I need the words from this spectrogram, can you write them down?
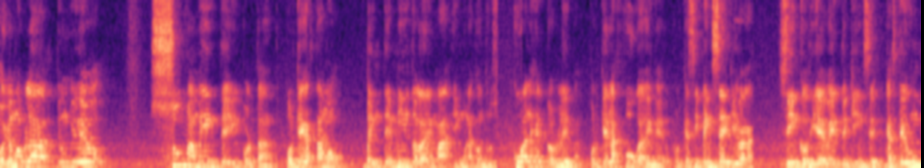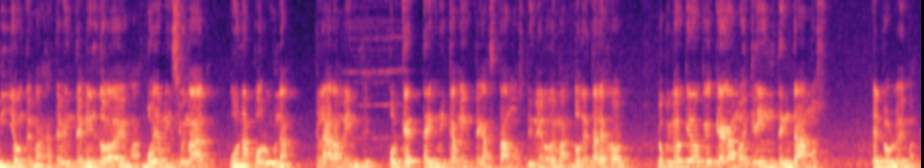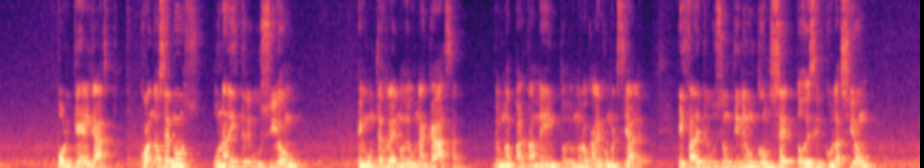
Hoy vamos a hablar de un video sumamente importante. ¿Por qué gastamos 20 mil dólares más en una construcción? ¿Cuál es el problema? ¿Por qué la fuga de dinero? ¿Por qué si pensé que iba a gastar 5, 10, 20, 15, gasté un millón de más, gasté 20 mil dólares más? Voy a mencionar una por una claramente por qué técnicamente gastamos dinero de más. ¿Dónde está el error? Lo primero que hagamos es que entendamos el problema. ¿Por qué el gasto? Cuando hacemos una distribución en un terreno de una casa, de un apartamento, de unos locales comerciales, esta distribución tiene un concepto de circulación.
